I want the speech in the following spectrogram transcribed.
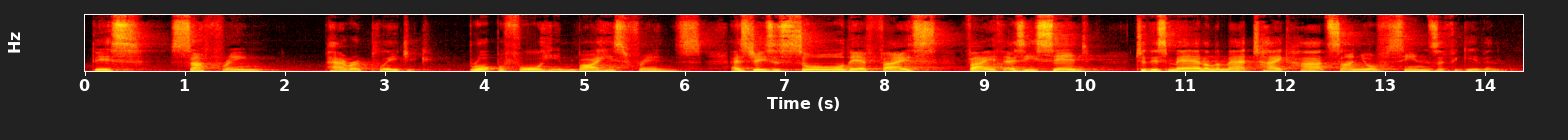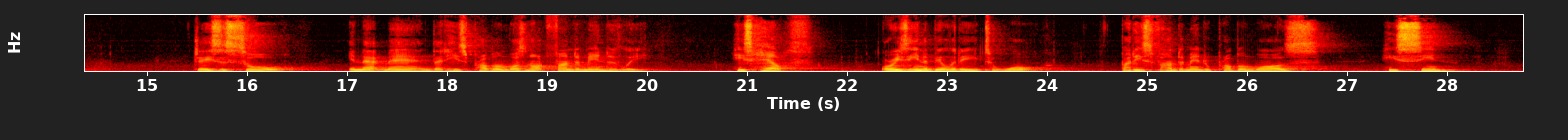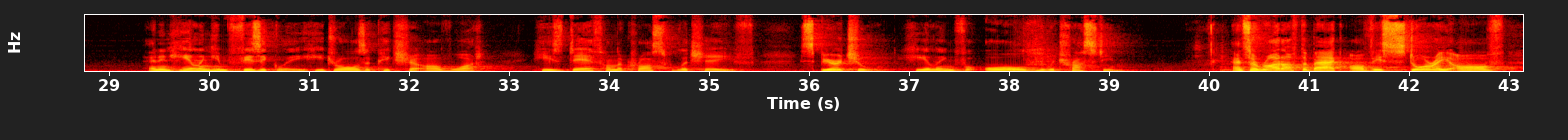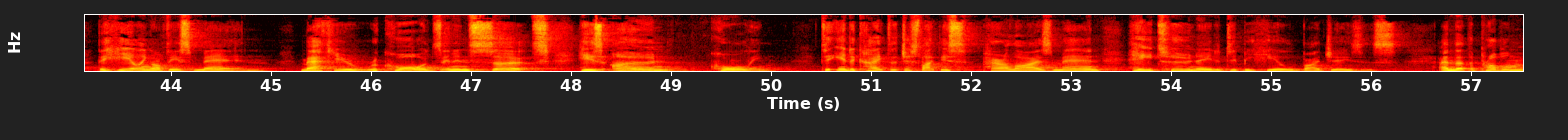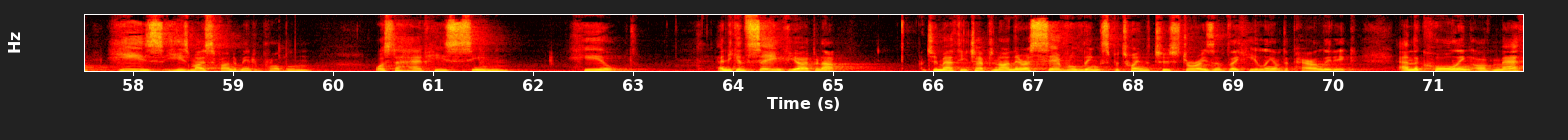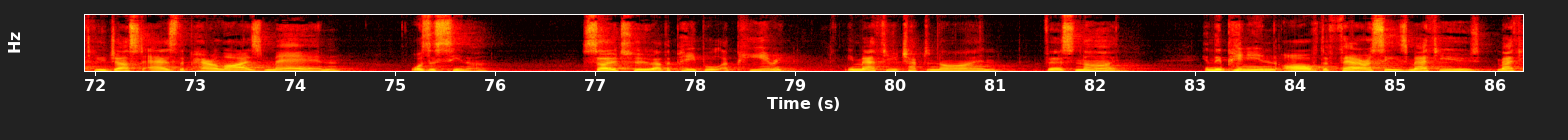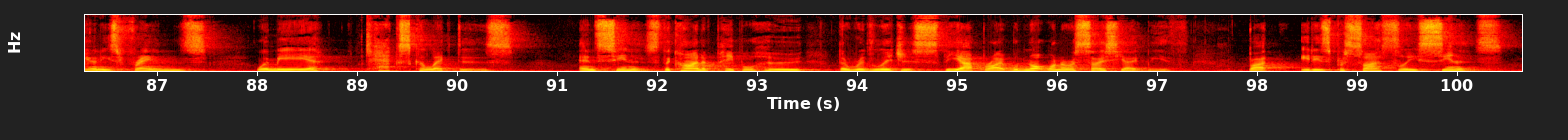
this suffering paraplegic brought before him by his friends. as Jesus saw their faith, faith, as he said to this man on the mat, Take heart, son, your sins are forgiven. Jesus saw in that man that his problem was not fundamentally his health or his inability to walk, but his fundamental problem was his sin. And in healing him physically, he draws a picture of what his death on the cross will achieve spiritual healing for all who would trust him. And so, right off the back of this story of the healing of this man, Matthew records and inserts his own calling to indicate that just like this paralyzed man, he too needed to be healed by Jesus. And that the problem, his, his most fundamental problem, was to have his sin healed. And you can see if you open up to Matthew chapter 9, there are several links between the two stories of the healing of the paralytic and the calling of Matthew. Just as the paralyzed man was a sinner, so too are the people appearing in Matthew chapter 9, verse 9. In the opinion of the Pharisees, Matthew's, Matthew and his friends were mere tax collectors and sinners, the kind of people who the religious, the upright would not want to associate with. But it is precisely sinners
